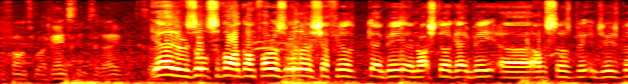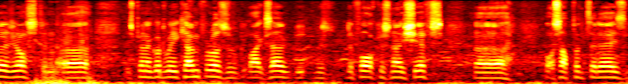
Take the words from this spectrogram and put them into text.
performance against them today. But, uh, yeah, the results have all gone for us really. Sheffield getting beat and Rochdale getting beat. Uh, obviously, us beating Dewsbury just, and uh, it's been a good weekend for us. Like I said, it was the focus now shifts. Uh, what's happened today is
